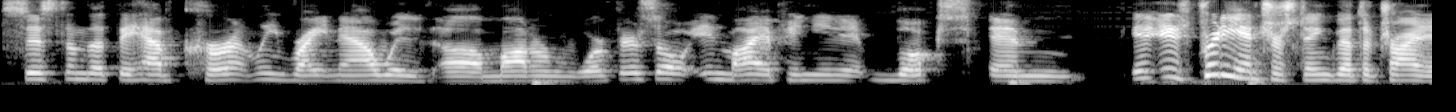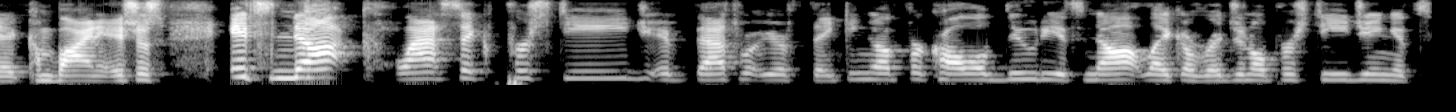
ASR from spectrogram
system that they have currently right now with uh, Modern Warfare. So, in my opinion, it looks and it's pretty interesting that they're trying to combine it. It's just it's not classic prestige if that's what you're thinking of for Call of Duty. It's not like original prestiging. It's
